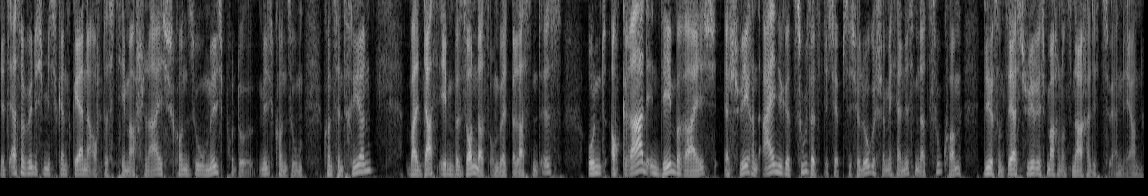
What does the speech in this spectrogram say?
Jetzt erstmal würde ich mich ganz gerne auf das Thema Fleischkonsum, Milchprodu Milchkonsum konzentrieren, weil das eben besonders umweltbelastend ist und auch gerade in dem Bereich erschweren einige zusätzliche psychologische Mechanismen dazukommen, die es uns sehr schwierig machen, uns nachhaltig zu ernähren.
